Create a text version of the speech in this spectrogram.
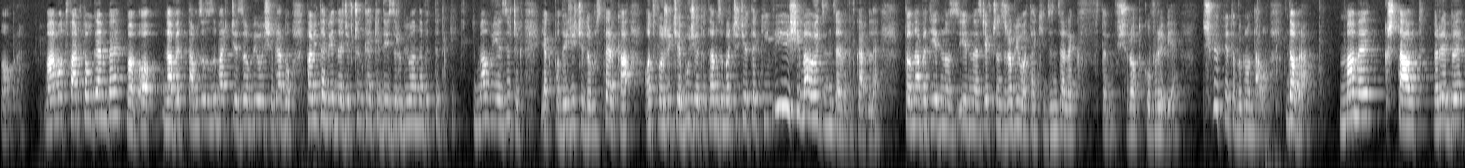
Dobra. Mam otwartą gębę? Mam. O, nawet tam, zobaczcie, zrobiło się gardło. Pamiętam jedna dziewczynka kiedyś zrobiła nawet taki, taki mały języczek. Jak podejdziecie do lusterka, otworzycie buzię, to tam zobaczycie taki wisi mały dzędzelek w gardle. To nawet jedno jedna z dziewczyn zrobiła taki dzędzelek w tym w środku, w rybie. Świetnie to wyglądało. Dobra, mamy kształt ryby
